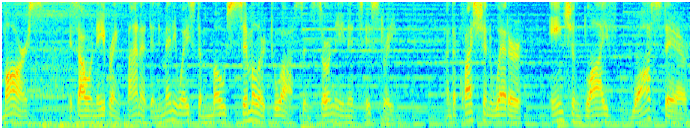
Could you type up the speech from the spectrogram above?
Mars is our neighboring planet and in many ways the most similar to us and certainly in its history. And the question whether ancient life was there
